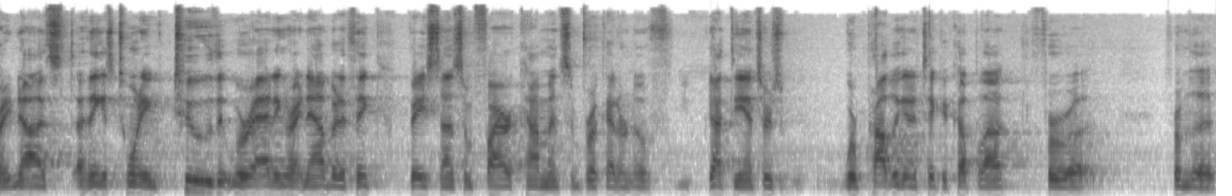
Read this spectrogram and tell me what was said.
right now, it's, I think it's 22 that we're adding right now, but I think based on some fire comments, and Brooke, I don't know if you got the answers, we're probably going to take a couple out for, uh, from the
